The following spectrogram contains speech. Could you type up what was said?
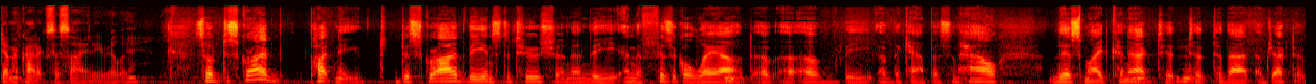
democratic society, really. So describe Putney, describe the institution and the, and the physical layout mm. of, of, the, of the campus and how this might connect mm -hmm. to, to, to that objective.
